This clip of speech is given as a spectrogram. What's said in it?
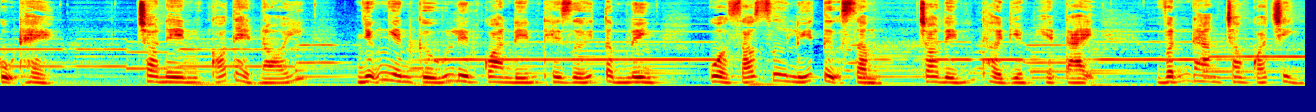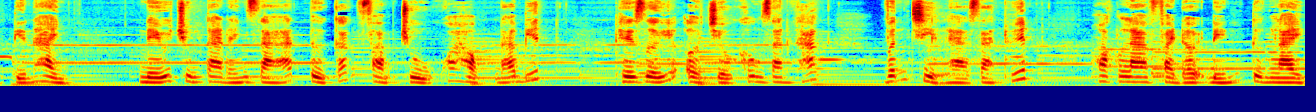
cụ thể. Cho nên có thể nói, những nghiên cứu liên quan đến thế giới tâm linh của giáo sư Lý Tự Sầm cho đến thời điểm hiện tại vẫn đang trong quá trình tiến hành. Nếu chúng ta đánh giá từ các phạm trù khoa học đã biết, thế giới ở chiều không gian khác vẫn chỉ là giả thuyết hoặc là phải đợi đến tương lai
